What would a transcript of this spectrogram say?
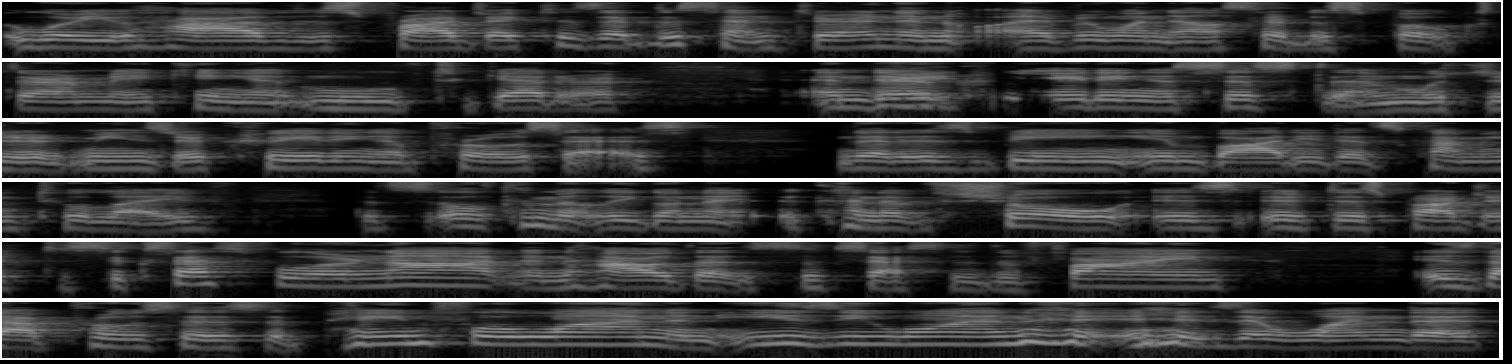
where you have this project is at the center and then everyone else are the spokes that are making it move together. And they're right. creating a system which means they're creating a process that is being embodied that's coming to life that's ultimately going to kind of show is if this project is successful or not and how that success is defined. Is that process a painful one an easy one? Is it one that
